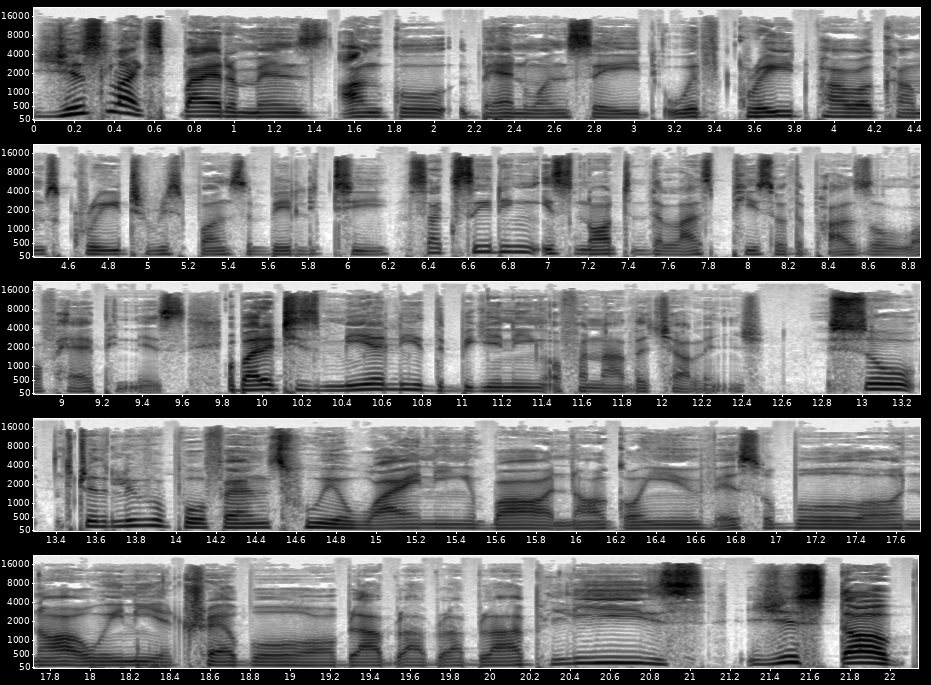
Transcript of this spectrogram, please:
Just like Spider Man's uncle Ben once said, with great power comes great responsibility. Succeeding is not the last piece of the puzzle of happiness, but it is merely the beginning of another challenge. So, to the Liverpool fans who are whining about not going invincible or not winning a treble or blah blah blah blah, please just stop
